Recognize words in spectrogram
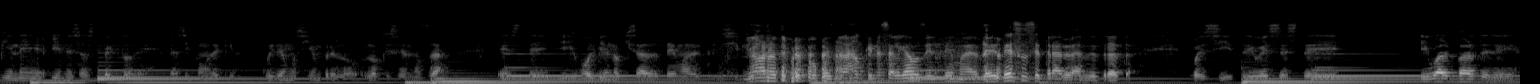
viene, viene ese aspecto de, así como de que cuidemos siempre lo, lo, que se nos da. Este, y volviendo quizá al tema del principio. No, no te preocupes, no, aunque no salgamos del tema, de, eso se trata. De eso se trata. Pues sí, te digo, es este, igual parte de,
